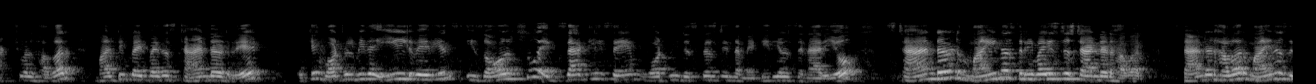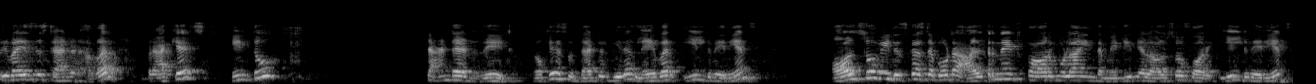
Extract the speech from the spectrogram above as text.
actual hour multiplied by the standard rate okay what will be the yield variance is also exactly same what we discussed in the material scenario. Standard minus revised standard hour. Standard hour minus revised standard hour brackets into standard rate. Okay so that will be the labor yield variance. Also we discussed about an alternate formula in the material also for yield variance.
